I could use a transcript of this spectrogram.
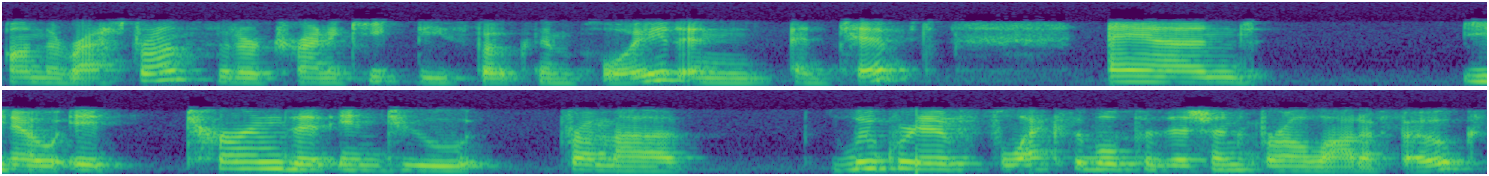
on the restaurants that are trying to keep these folks employed and and tipped, and you know it turns it into from a lucrative, flexible position for a lot of folks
